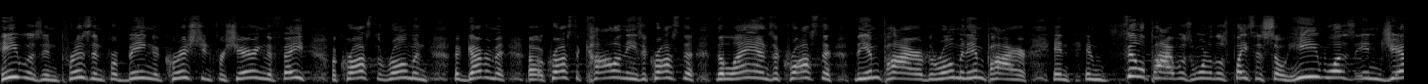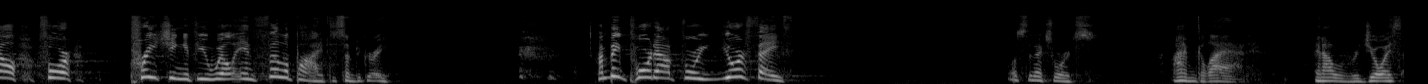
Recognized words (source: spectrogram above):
he was in prison for being a Christian, for sharing the faith across the Roman uh, government, uh, across the colonies, across the, the lands, across the, the empire of the Roman Empire. And, and Philippi was one of those places. So he was in jail for preaching, if you will, in Philippi to some degree. I'm being poured out for your faith. What's the next words? I'm glad and I will rejoice.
